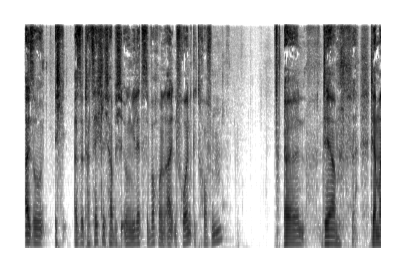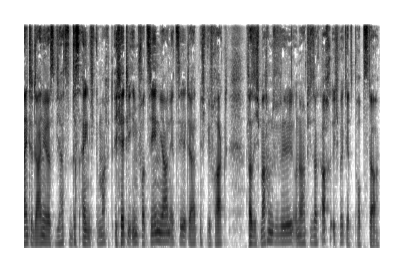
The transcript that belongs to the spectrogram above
Also ich, also tatsächlich habe ich irgendwie letzte Woche einen alten Freund getroffen, äh, der, der meinte, Daniel, wie hast du das eigentlich gemacht? Ich hätte ihm vor zehn Jahren erzählt, er hat mich gefragt, was ich machen will. Und dann habe ich gesagt, ach, ich werde jetzt Popstar.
